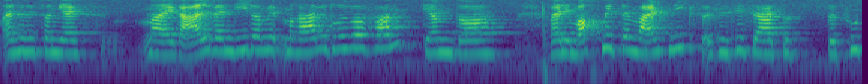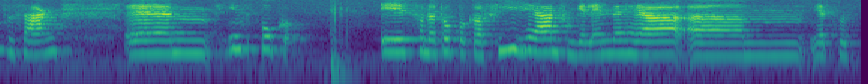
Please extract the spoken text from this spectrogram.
Also die sagen, ja, ist mir egal, wenn die da mit dem Radl drüber fahren. Die haben da weil ich mache mit dem Wald nichts. Also es ist ja zu, dazu zu sagen, ähm, Innsbruck ist von der Topografie her und vom Gelände her, ähm, jetzt was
